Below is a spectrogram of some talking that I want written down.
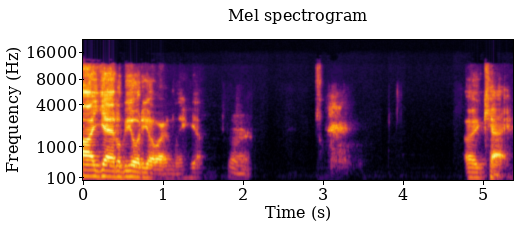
Uh, yeah, it'll be audio only. Yeah. All right. Okay.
